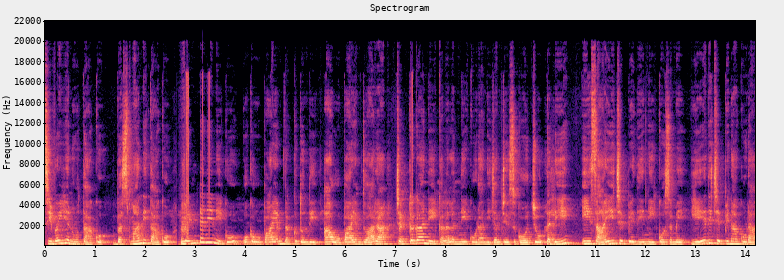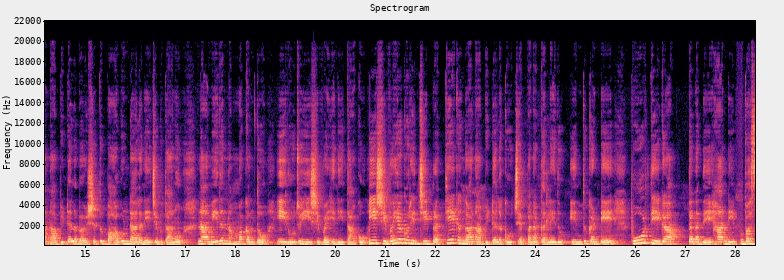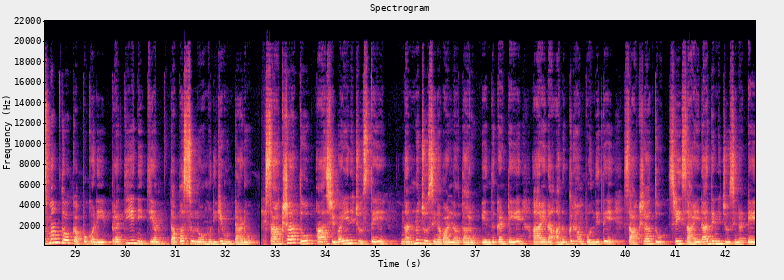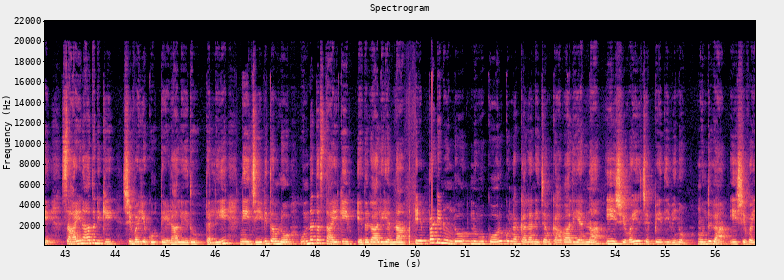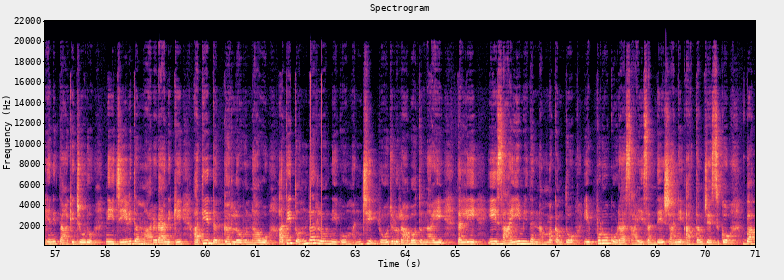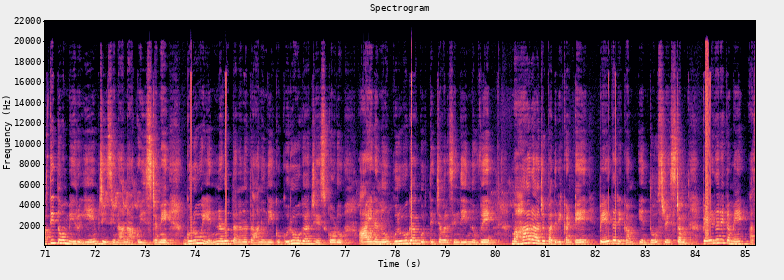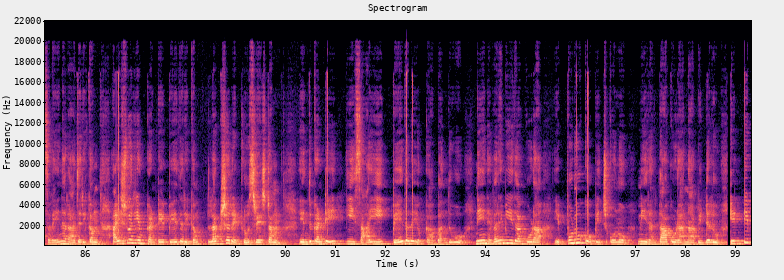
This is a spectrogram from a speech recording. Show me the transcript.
శివయ్యను తాకు భస్మాన్ని తాకు. వెంటనే నీకు ఒక ఉపాయం దక్కుతుంది. ఆ ఉపాయం ద్వారా చక్కగా నీ కలలన్నీ కూడా నిజం చేసుకోవచ్చు. తల్లి ఈ సాయి చెప్పేది నీ కోసమే. ఏది చెప్పినా కూడా నా బిడ్డల భవిష్యత్తు బాగుండాలనే చెబుతాను. నా మీద నమ్మకంతో ఈరోజు ఈ శివయ్యని తాకు. ఈ శివయ్య గురించి ప్రత్యేకంగా నా బిడ్డలకు చెప్పనక్కర్లేదు. ఎందుకంటే పూర్తిగా తన దేహాన్ని భస్మంతో కప్పుకొని ప్రతి నిత్యం తపస్సులో మునిగి ఉంటాడు. సాక్షాత్తు ఆ శివయ్యని చూస్తే నన్ను చూసిన వాళ్ళవుతారు. ఎందుకంటే ఆయన అనుగ్రహం పొందితే సాక్షాత్తు శ్రీ సాయినాథుని చూసినట్టే. సాయినాథునికి శివయ్యకు తేడా లేదు. తల్లి నీ జీవితంలో ఉన్నత స్థాయికి ఎదగాలి అన్నా ఎప్పటి నుండో నువ్వు కోరుకున్న కళ నిజం కావాలి అన్నా ఈ శివయ్య చెప్పేది విను. ముందుగా ఈ శివయ్యని తాకి చూడు. నీ జీవితం మారడానికి అతి దగ్గరలో ఉన్నావు. అతి తొందరలో నీకు మంచి రోజులు రాబోతున్నాయి. తల్లి ఈ సాయి మీద నమ్మకంతో ఎప్పుడూ కూడా సాయి సందేశాన్ని అర్థం చేసుకో. భక్తితో మీరు ఏం చేసినా నాకు ఇష్టమే. గురువు ఎన్నడూ తనను తాను నీకు గురువుగా చేసుకోడు. ఆయనను గురువుగా గుర్తించవలసింది నువ్వే. మహారాజు పదవి కంటే పేదరికం ఎంతో శ్రేష్టం. పేదరికమే అసలైన రాజరికం ఐశ్వర్యం కంటే పేదరికం లక్ష రెట్లు శ్రేష్టం. ఎందుకంటే ఈ సాయి పేదల యొక్క బంధువు. నేనెవరి మీద కూడా ఎప్పుడూ కోపించుకోను. మీరంతా కూడా నా బిడ్డలు.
